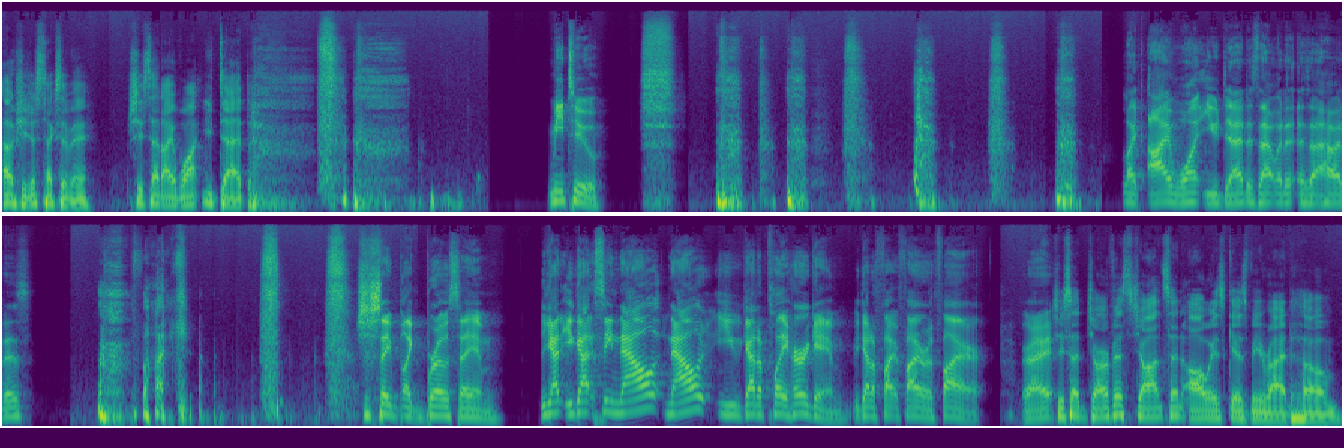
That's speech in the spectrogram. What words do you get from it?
Oh, she just texted me. She said, "I want you dead." Me too. like I want you dead. Is that what it is that how it is? Fuck. Just say like bro same. You got you got see now now you got to play her game. You got to fight fire with fire, right? She said Jarvis Johnson always gives me ride home.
